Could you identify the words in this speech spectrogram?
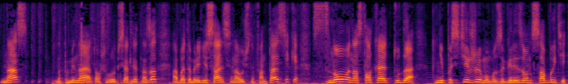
Нас, напоминая о том, что было 50 лет назад, об этом ренессансе научной фантастики, снова нас толкает туда, к непостижимому, за горизонт событий,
